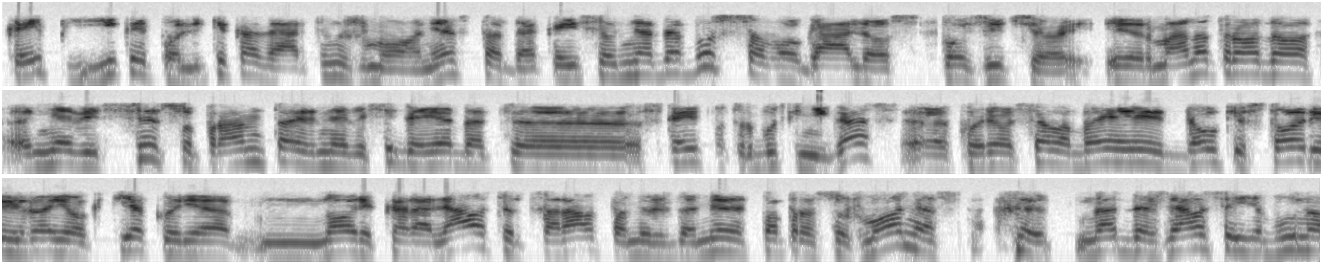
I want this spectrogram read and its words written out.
kaip jį kaip politiką vertins žmonės tada, kai jis jau nebebus savo galios pozicijoje. Ir man atrodo, ne visi supranta ir ne visi dėja, bet skaito turbūt knygas, kuriuose labai daug istorijų yra, jog tie, kurie nori karaliauti ir carauti, pamiršdami paprastus žmonės, na, dažniausiai jie būna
